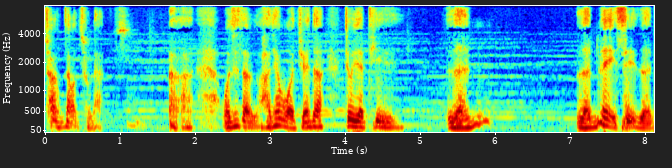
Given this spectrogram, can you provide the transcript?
创造出来。是啊，我觉得好像我觉得就要替人。人类是人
